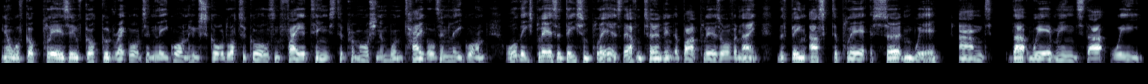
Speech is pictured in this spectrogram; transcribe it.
you know we've got players who've got good records in League One who scored lots of goals and fired teams to promotion and won titles in League One. All these players are decent players. They haven't turned into bad players overnight. They've been asked to play a certain way, and that way means that we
